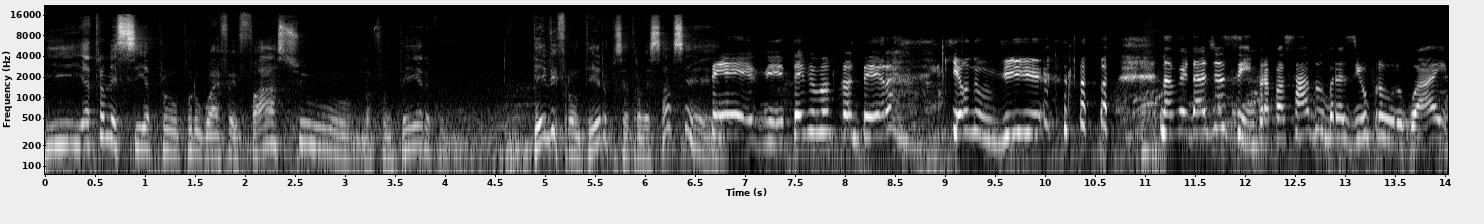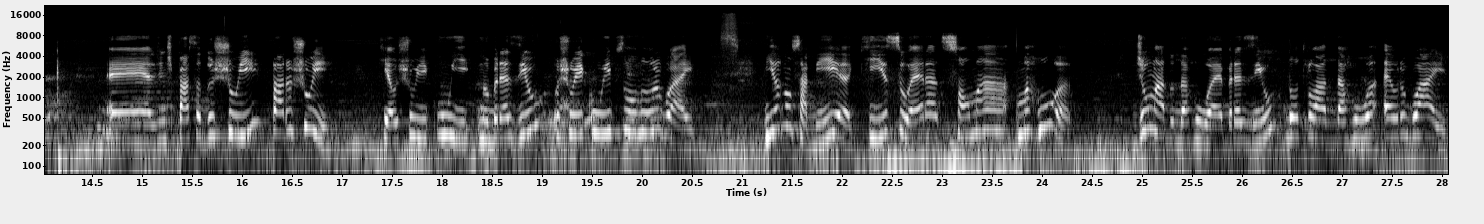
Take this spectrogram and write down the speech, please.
E a travessia para o Uruguai foi fácil na fronteira? Teve fronteira para você atravessar? Você... Teve, teve uma fronteira que eu não vi. Na verdade, assim, para passar do Brasil para o Uruguai, é, a gente passa do Chuí para o Chuí, que é o Chuí com I no Brasil, o Chuí com Y no Uruguai. E eu não sabia que isso era só uma, uma rua. De um lado da rua é Brasil, do outro lado da rua é Uruguai.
